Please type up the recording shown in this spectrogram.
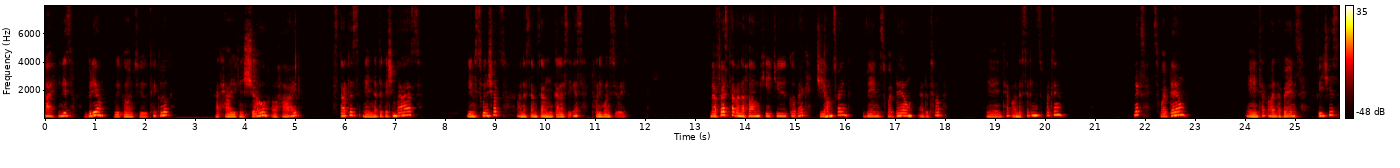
Hi, in this video, we're going to take a look at how you can show or hide status and navigation bars in screenshots on the Samsung Galaxy S21 series. Now first tap on the home key to go back to your home screen, then swipe down at the top and tap on the settings button. Next, swipe down and tap on advanced features.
